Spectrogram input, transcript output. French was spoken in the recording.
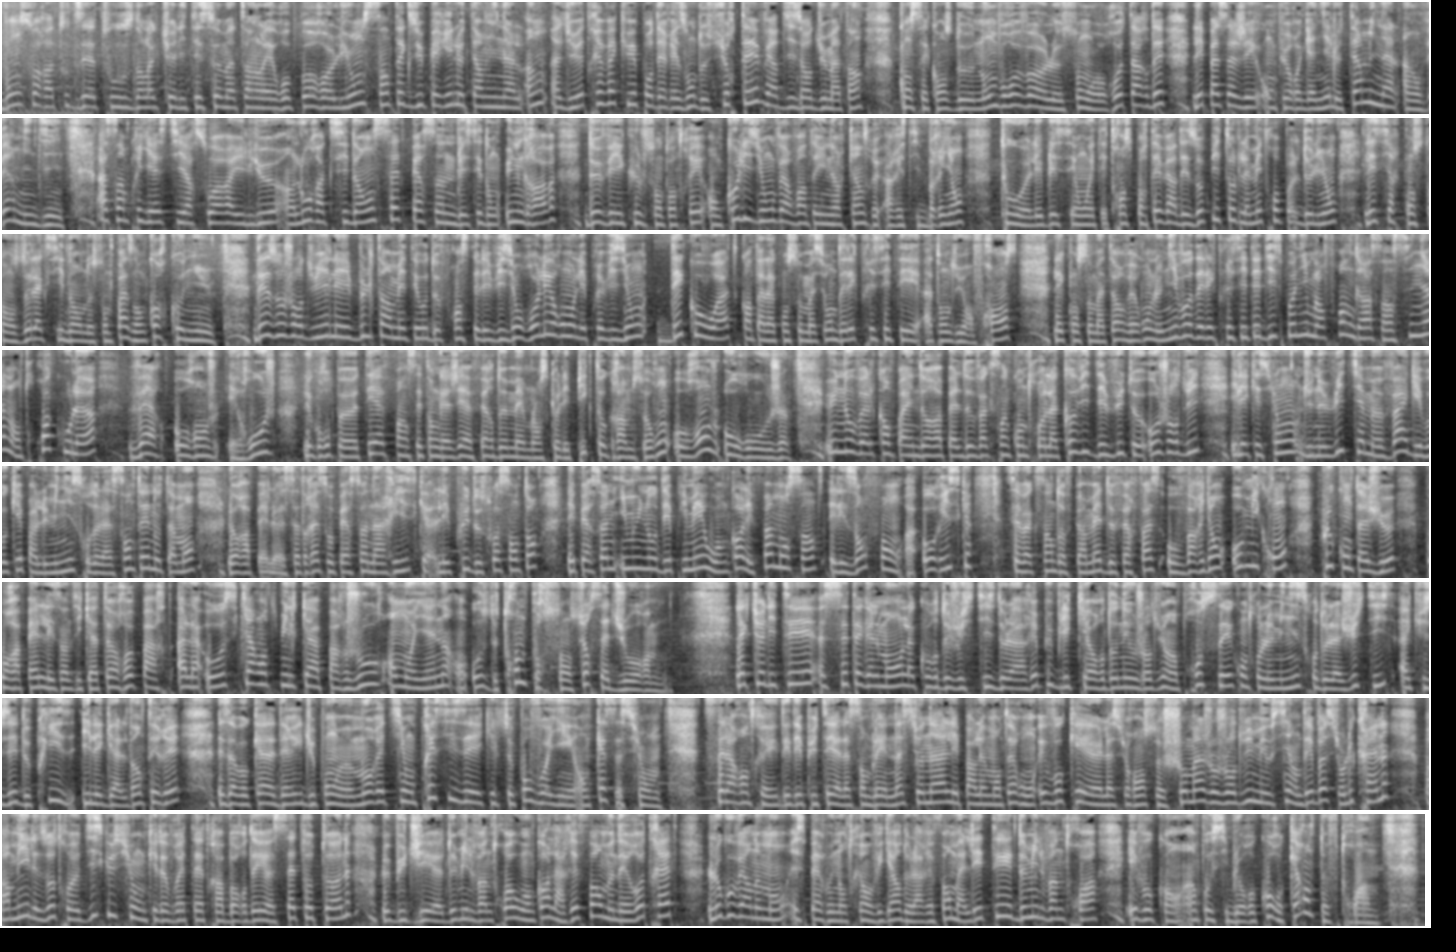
Bonsoir à toutes et à tous. Dans l'actualité ce matin, l'aéroport Lyon-Saint-Exupéry, le terminal 1 a dû être évacué pour des raisons de sûreté vers 10 heures du matin. Conséquence de nombreux vols sont retardés. Les passagers ont pu regagner le terminal 1 vers midi. À Saint-Priest, hier soir a eu lieu un lourd accident. Sept personnes blessées, dont une grave. Deux véhicules sont entrés en collision vers 21h15 rue Aristide Briand. Tous les blessés ont été transportés vers des hôpitaux de la métropole de Lyon. Les circonstances de l'accident ne sont pas encore connues. Dès aujourd'hui, les bulletins météo de France Télévisions relayeront les prévisions d'EcoWatt quant à la consommation d'électricité attendue en France. Les consommateurs verront le niveau d'électricité disponible en France grâce à un signal en trois couleurs, vert, orange et rouge. Le groupe TF1 s'est engagé à faire de même lorsque les pictogrammes seront orange ou rouge. Une nouvelle campagne de rappel de vaccins contre la Covid débute aujourd'hui. Il est question d'une huitième vague évoquée par le ministre de la Santé notamment. Le rappel s'adresse aux personnes à risque, les plus de 60 ans, les personnes immunodéprimées ou encore les femmes enceintes et les enfants à haut risque. Ces vaccins doivent permettre de faire face aux variants Omicron, plus contagieux. Pour rappel, les indicateurs repartent à la hausse, 40 000 cas par jour en moyenne, en hausse de 30% sur 7 jours. L'actualité, c'est également la Cour de justice de la République qui a ordonné aujourd'hui un procès contre le ministre de la Justice accusé de prise illégale d'intérêt. Les avocats d'Éric Dupont-Moretti ont précisé qu'ils se pourvoyaient en cassation. C'est la rentrée des députés à l'Assemblée nationale. Les parlementaires ont évoqué l'assurance chômage aujourd'hui, mais aussi un débat sur l'Ukraine. Parmi les autres discussions qui devraient être abordées cet automne, le budget 2023 ou encore la réforme des retraites. Le gouvernement espère une entrée en vigueur de la réforme à l'été 2023, évoquant un possible recours au 49.3.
